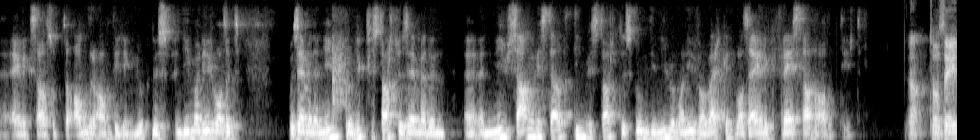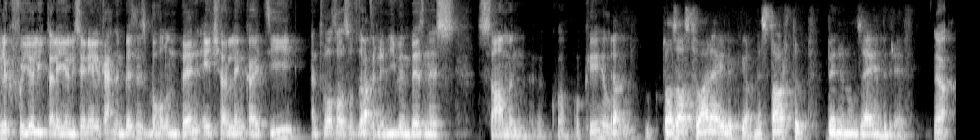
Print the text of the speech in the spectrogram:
Eigenlijk zelfs op de andere afdelingen ook. Dus in die manier was het, we zijn met een nieuw product gestart, we zijn met een, een nieuw samengesteld team gestart. Dus ook die nieuwe manier van werken was eigenlijk vrij snel geadopteerd. Ja, het was eigenlijk voor jullie, allez, jullie zijn eigenlijk echt een business begonnen binnen HR Link IT. En het was alsof dat er een nieuwe business samen uh, kwam. Oké, heel ja, goed. Het was als het ware eigenlijk ja, een start-up binnen ons eigen bedrijf. Ja,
